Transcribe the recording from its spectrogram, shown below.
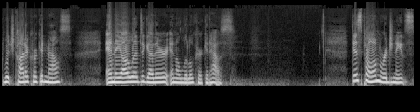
which caught a crooked mouse, and they all lived together in a little crooked house. This poem originates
